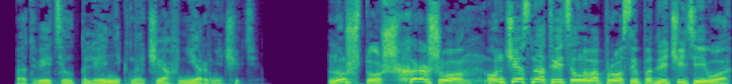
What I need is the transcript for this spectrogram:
— ответил пленник, начав нервничать. «Ну что ж, хорошо. Он честно ответил на вопросы. Подлечите его»,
